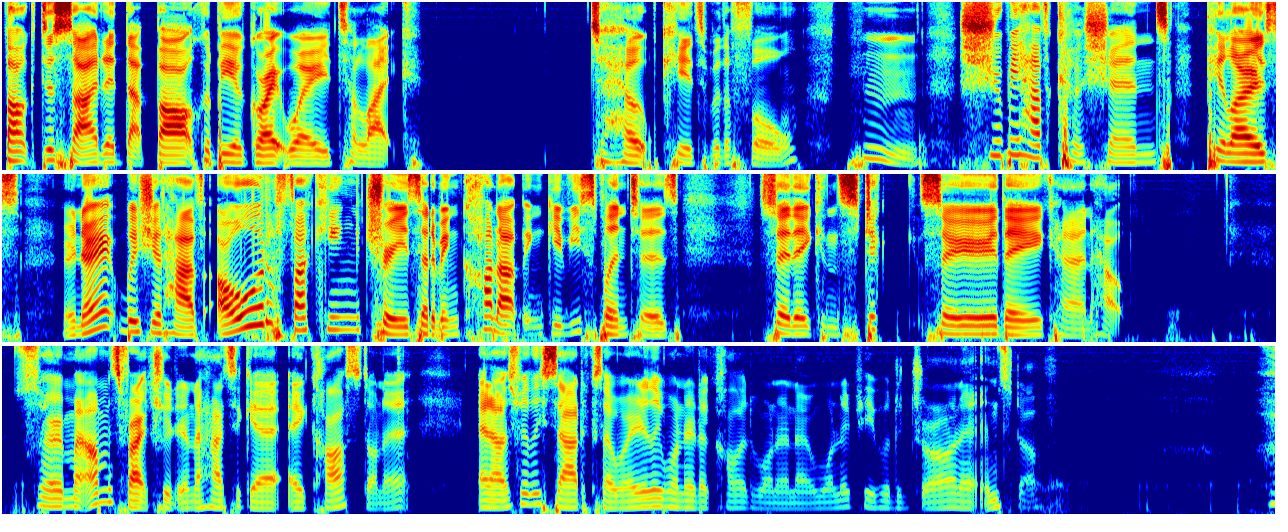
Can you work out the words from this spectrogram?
fuck decided that bark would be a great way to like to help kids with a fall? Hmm. Should we have cushions, pillows? You know, we should have old fucking trees that have been cut up and give you splinters so they can stick, so they can help. So my arm is fractured and I had to get a cast on it. And I was really sad because I really wanted a colored one and I wanted people to draw on it and stuff.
